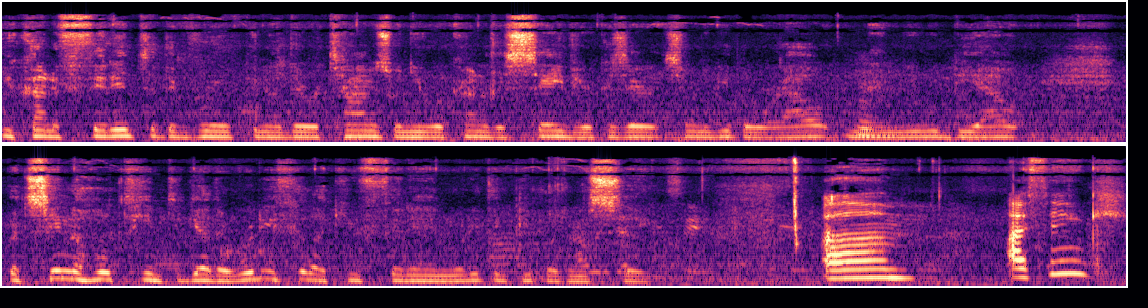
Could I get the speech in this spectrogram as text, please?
you kind of fit into the group? You know, there were times when you were kind of the savior because there so many people were out and mm-hmm. then you would be out. But seeing the whole team together, where do you feel like you fit in? What do you think people are going to see? Um, I think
